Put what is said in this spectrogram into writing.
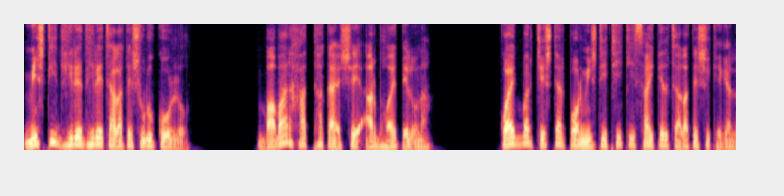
মিষ্টি ধীরে ধীরে চালাতে শুরু করল। বাবার হাত থাকায় সে আর ভয় পেল না। কয়েকবার চেষ্টার পর মিষ্টি ঠিকই সাইকেল চালাতে শিখে গেল।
